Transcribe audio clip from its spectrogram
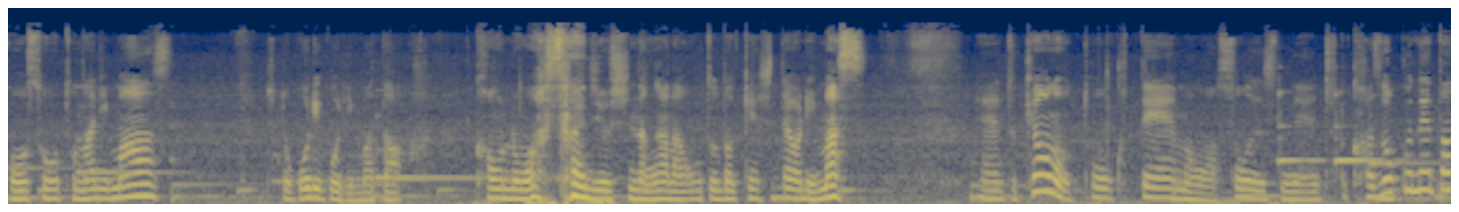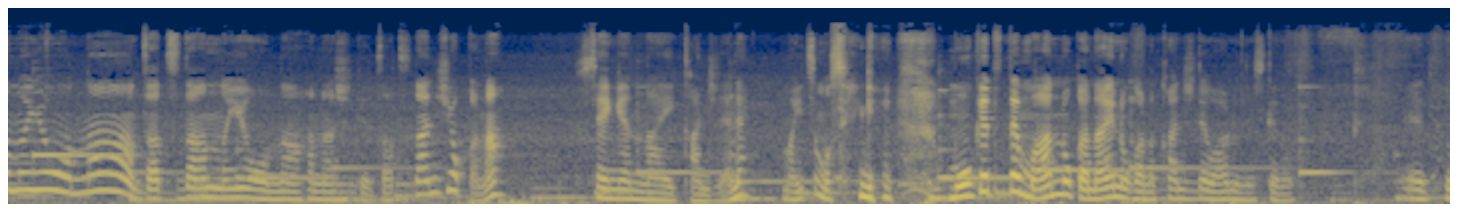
放送となります。ちょっとゴリゴリまた顔のマッサージをしながらお届けしております。えーと、今日のトークテーマはそうですね。ちょっと家族ネタのような雑談のような話で雑談にしようかな。制限ない感じでね、まあ、いつも制限設けててもあんのかないのかな感じではあるんですけど。えっ、と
